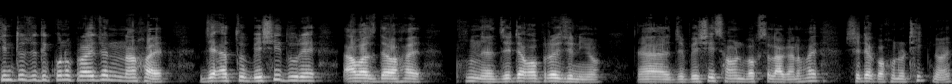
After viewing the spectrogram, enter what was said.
কিন্তু যদি কোনো প্রয়োজন না হয়, যে এত বেশি দূরে আওয়াজ দেওয়া হয় যেটা অপ্রয়োজনীয় যে বেশি সাউন্ড বক্স লাগানো হয়, সেটা কখনো ঠিক নয়।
